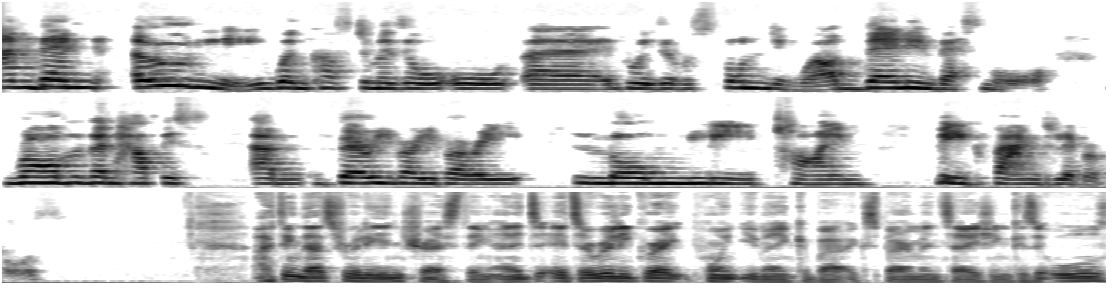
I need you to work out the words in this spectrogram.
and then only when customers or, or uh, employees are responding well, then invest more, rather than have this um, very, very, very long lead time, big bang deliverables. I think that's really interesting, and it's it's a really great point you make about experimentation because it all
